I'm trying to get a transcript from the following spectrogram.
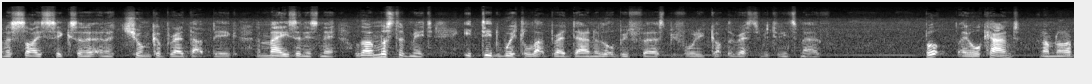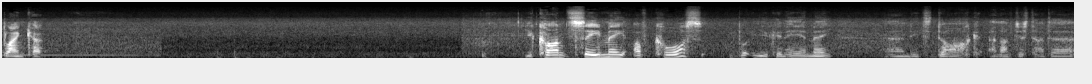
on a size 6 and a, and a chunk of bread that big. Amazing, isn't it? Although I must admit, it did whittle that bread down a little bit first before it got the rest of it in its mouth. But they all count, and I'm not a blanker. You can't see me, of course, but you can hear me. And it's dark and I've just had a,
